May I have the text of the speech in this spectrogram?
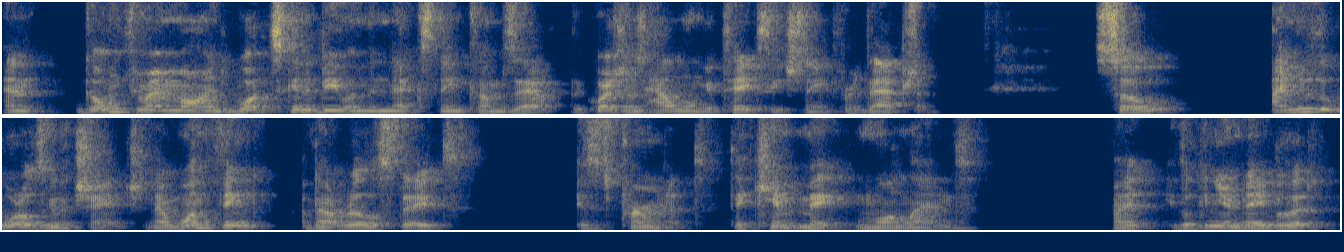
And going through my mind, what's going to be when the next thing comes out? The question is how long it takes each thing for adaptation. So I knew the world's going to change. Now, one thing about real estate is it's permanent. They can't make more land, right? You look in your neighborhood,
